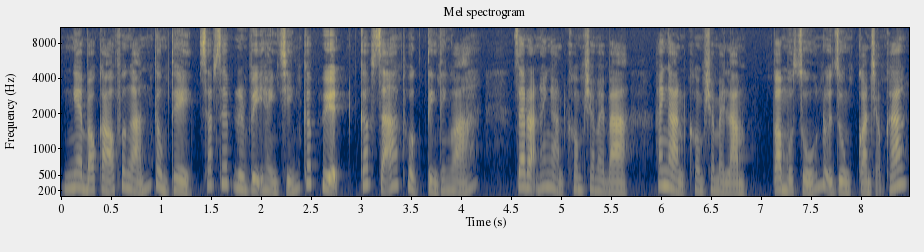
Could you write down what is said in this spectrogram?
nghe báo cáo phương án tổng thể sắp xếp đơn vị hành chính cấp huyện, cấp xã thuộc tỉnh Thanh Hóa giai đoạn 2023-2025 và một số nội dung quan trọng khác.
